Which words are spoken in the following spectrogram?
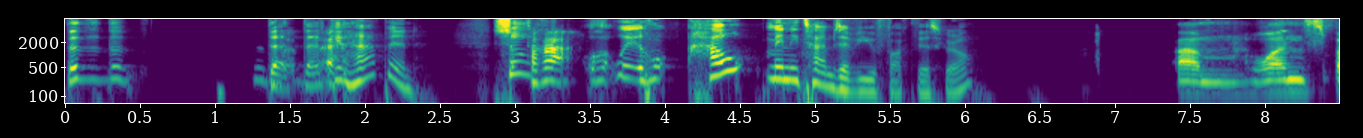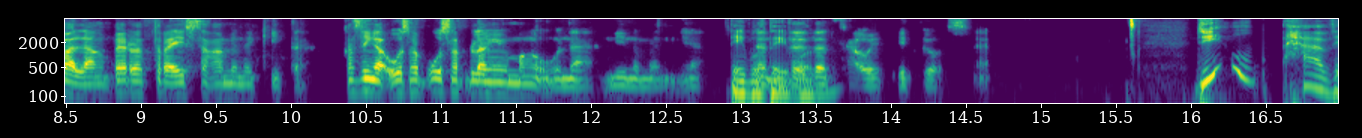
That, that, that, that can happen. So, Saka, wait, how many times have you fucked this girl? Um, once pa lang, pero thrice na kami nagkita. Kasi nga, usap-usap lang yung mga una. Hindi naman, yeah. Table, That- table. that's how it, it goes. Yeah. Do you have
